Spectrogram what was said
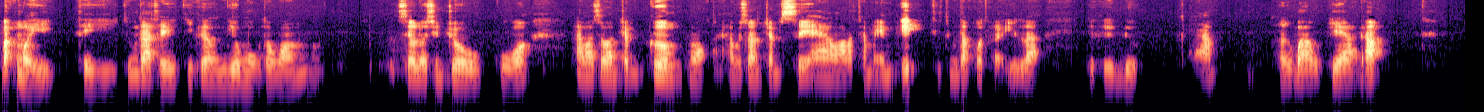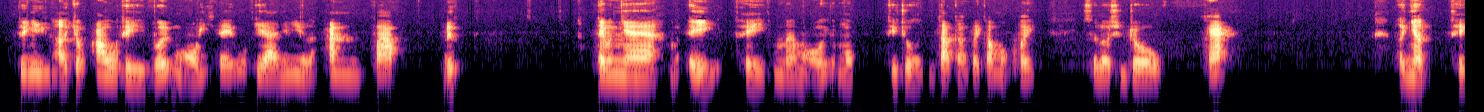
Bắc Mỹ thì chúng ta sẽ chỉ cần dùng một tài khoản seller central của amazon.com hoặc amazon.ca hoặc là .mx thì chúng ta có thể là thực hiện được cả ở ba quốc gia đó. Tuy nhiên ở châu Âu thì với mỗi cái quốc gia như là Anh, Pháp, Đức, Tây Ban Nha, Ý thì chúng ta mỗi một thị trường chúng ta cần phải có một cái seller central khác. Ở Nhật thì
